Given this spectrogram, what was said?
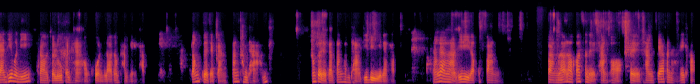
การที่วันนี้เราจะรู้ปัญหาของคนเราต้องทำไงครับ ต้องเกิดจากการตั้งคำถาม ต้องเกิดจากการตั้งคำถามที่ดีนะครับตั้งคำถามที่ดีแล้วก็ฟัง ฟังแล้วเราก็เสนอทางออกเสนอทางแก้ปัญหาให้เขา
